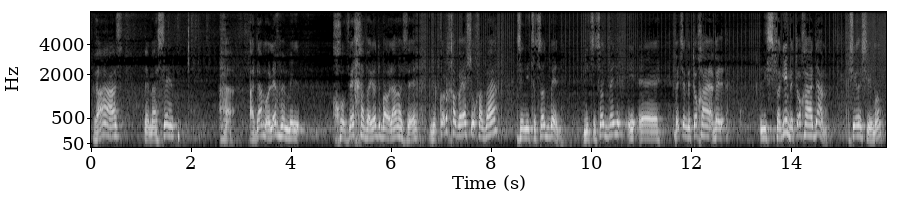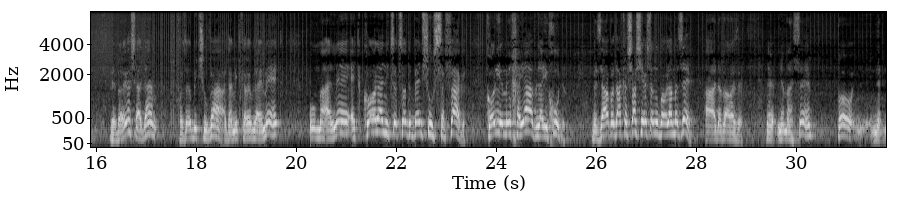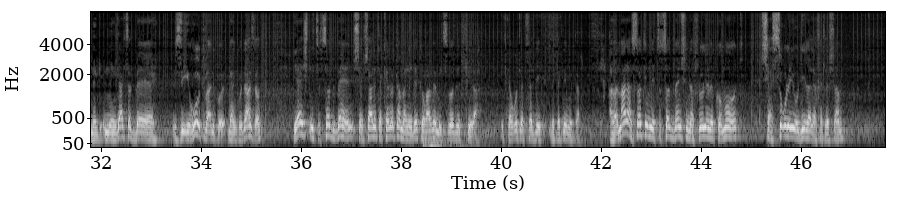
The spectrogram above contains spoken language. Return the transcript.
ואז למעשה האדם הולך. חווה חוויות בעולם הזה, וכל חוויה שהוא חווה זה ניצוצות בן. ניצוצות בן אה, בעצם בתוך ה... נספגים בתוך האדם, שיר השימו, וברגע שאדם חוזר בתשובה, אדם מתקרב לאמת, הוא מעלה את כל הניצוצות בן שהוא ספג כל ימי חייו לייחוד. וזו העבודה הקשה שיש לנו בעולם הזה, הדבר הזה. למעשה, פה ניגע קצת בזהירות בנקודה הזאת, יש ניצוצות בן שאפשר לתקן אותם על ידי תורה ומצוות ותפילה, התקרבות לצדיק, מתקנים אותם. אבל מה לעשות עם ניצוצות בן שנפלו למקומות שאסור ליהודי ללכת לשם?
